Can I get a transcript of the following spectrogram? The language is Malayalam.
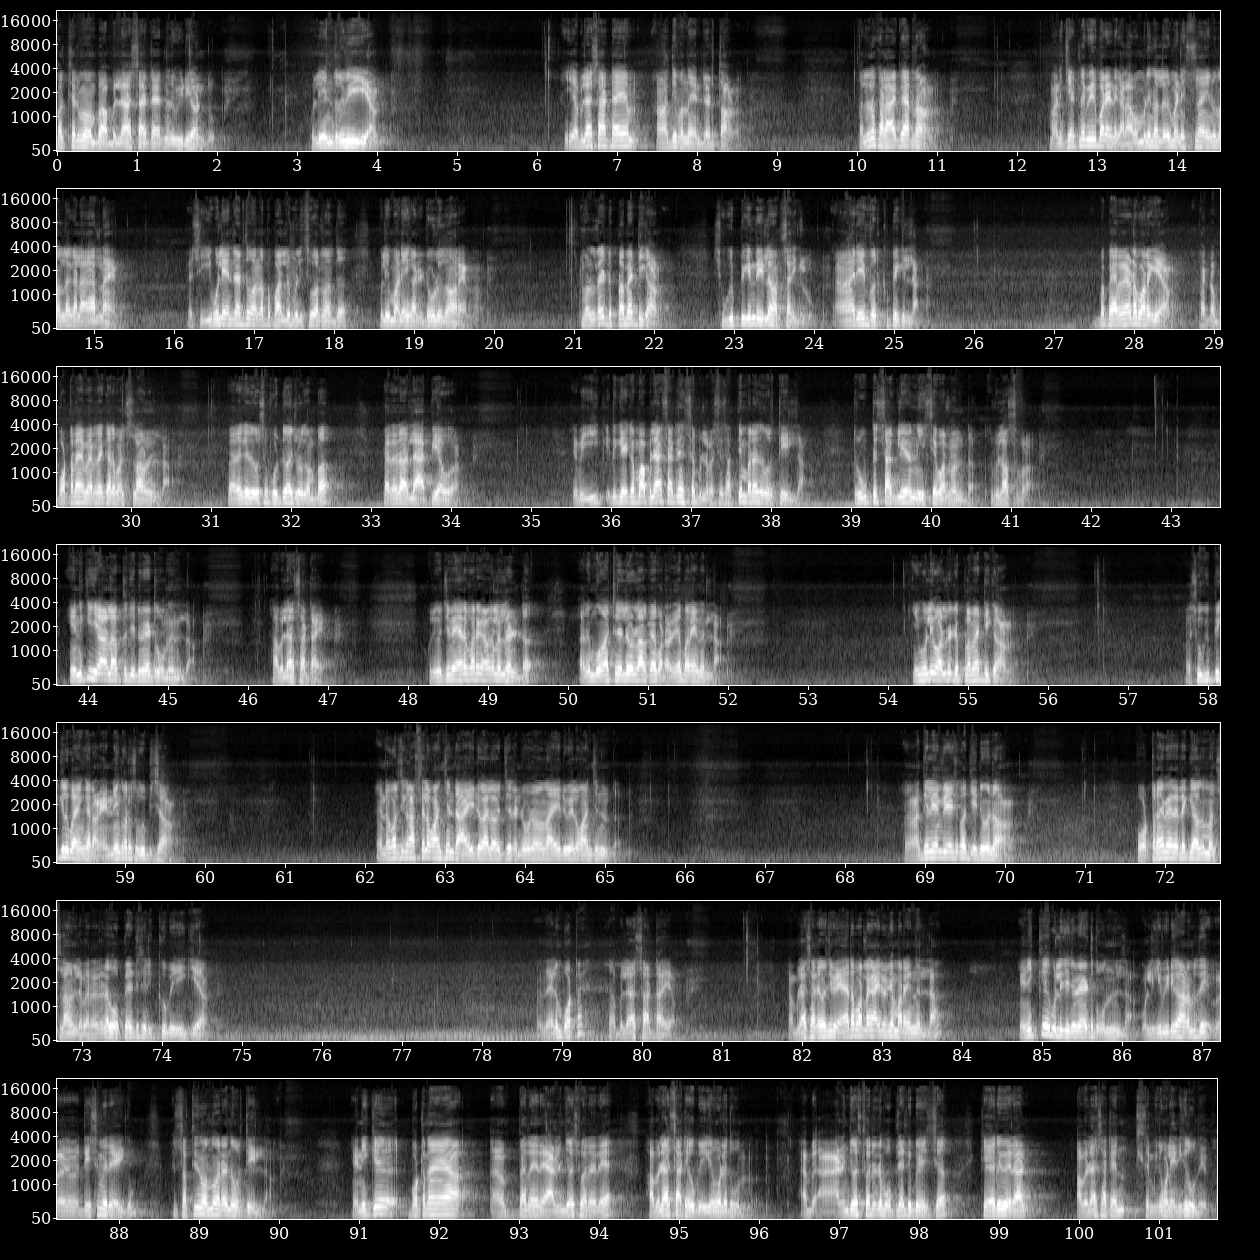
കുറച്ചു മുമ്പ് അഭിലാഷായിട്ടായിരുന്നൊരു വീഡിയോ കണ്ടു. പുള്ളി ഇന്റർവ്യൂ ചെയ്യുകയാണ് ഈ അഭിലാഷ് ആട്ടായം ആദ്യം വന്ന എന്റെ അടുത്താണ്. നല്ലൊരു കലാകാരനാണ്. മണിച്ചേട്ടന്റെ പേര് പറയുന്നത് കലാപമണി നല്ലൊരു മനുഷ്യനായിരുന്നു നല്ല കലാകാരനായിരുന്നു. പക്ഷേ ഈ പുള്ളി എന്റെ അടുത്ത് വന്നപ്പോൾ പലരും വിളിച്ചു പറഞ്ഞത് പുള്ളി മണിയെ കണ്ടിട്ടുള്ളൂ എന്ന് പറയുന്നത്. വളരെ ഡിപ്ലോമാറ്റിക്കാണ് സൂചിപ്പിക്കേണ്ടതില്ല സംസാരിക്കുള്ളൂ. ആരെയും വെറുപ്പിക്കില്ല. ഇപ്പോൾ പെരയുടെ പുറകെയാണ്. പെട്ട പൊട്ടനായ പെരയ്ക്ക് അത് മനസ്സിലാവണില്ല പെരയ്ക്ക് ദിവസം ഫുഡ് വാങ്ങിച്ചു കൊടുക്കുമ്പോൾ പെരര നല്ല ഹാപ്പി ആവുകയാണ്. ഇപ്പോൾ ഈ ഇത് കേൾക്കുമ്പോൾ അഭിലാഷായിട്ട് ഇഷ്ടപ്പെടില്ല പക്ഷേ സത്യം പറയാൻ നിവൃത്തിയില്ല. ട്രൂട്ട് സ്ട്രഗിൾ നീസിയ പറഞ്ഞിട്ടുണ്ട് ഒരു ഫിലോസഫർ എനിക്ക് ഇയാളെ അത്ര തോന്നുന്നില്ല. തോന്നുന്നില്ല അഭിലാഷാട്ടായ പുള്ളി വെച്ച് വേറെ കുറേ കഥകളെല്ലാം ഉണ്ട്. അത് മൂവാറ്റിലുള്ള ആൾക്കാർ പറഞ്ഞു ഞാൻ പറയുന്നില്ല ഈ പുള്ളി വളരെ ഡിപ്ലോമാറ്റിക്കാണ് സുഖിപ്പിക്കൽ ഭയങ്കരമാണ് എന്നെയും കുറേ സുഖിപ്പിച്ചതാണ് എന്റെ കുറച്ച് കാശെല്ലാം വാങ്ങിച്ചിട്ടുണ്ട്. ആയിരം രൂപ വെച്ച് രണ്ട് മൂന്ന് ആയിരം രൂപയിൽ വാങ്ങിച്ചിട്ടുണ്ട്. ആദ്യം ഞാൻ വിചാരിച്ച കുറച്ച് ജെനുവനാണ് പൊട്ടനെ പേരൊക്കെ അതൊന്നും മനസ്സിലാവുന്നില്ല. പേരുടെ പോപ്പുലായിട്ട് ശരിക്കും ഉപയോഗിക്കുക. എന്തായാലും പോട്ടെ. അഭിലാഷ് സ്റ്റാർട്ടായോ അഭിലാഷ് സ്റ്റാർട്ടിനെ കുറിച്ച് വേറെ പറഞ്ഞ കാര്യം ഞാൻ പറയുന്നില്ല. എനിക്ക് പുള്ളി ജെനുവനായിട്ട് തോന്നുന്നില്ല. പുള്ളിക്ക് വീഡിയോ കാണുമ്പോൾ ദേഷ്യം വരെയായിരിക്കും. സത്യം ഒന്നും പറയാൻ നിവൃത്തിയില്ല. എനിക്ക് പൊട്ടനായ പെരേരെ അലൻ ജോസ് പെരേരെ അഭിലാഷ് ടാറ്റയെ ഉപയോഗിക്കുന്ന പോലെ തോന്നുന്നു. അലൻ ജോസ് പോപ്പുലാരിറ്റി ഉപയോഗിച്ച് കയറി വരാൻ അഭിലാഷ് ടാറ്റയെ ശ്രമിക്കുന്ന പോലെ എനിക്ക് തോന്നിയത്.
